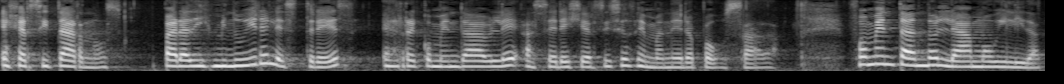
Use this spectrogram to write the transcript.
Ejercitarnos. Para disminuir el estrés es recomendable hacer ejercicios de manera pausada, fomentando la movilidad.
